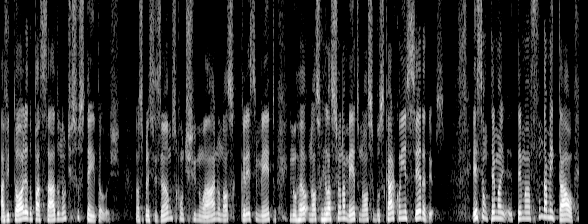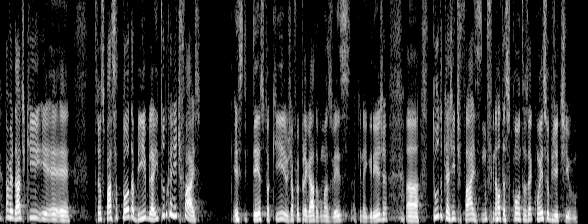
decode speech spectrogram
A vitória do passado não te sustenta hoje. Nós precisamos continuar no nosso crescimento e no nosso relacionamento, no nosso buscar conhecer a Deus. Esse é um tema, tema fundamental, na verdade, que é, é, transpassa toda a Bíblia e tudo que a gente faz. Esse texto aqui já foi pregado algumas vezes aqui na igreja. Uh, tudo que a gente faz, no final das contas, é com esse objetivo:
